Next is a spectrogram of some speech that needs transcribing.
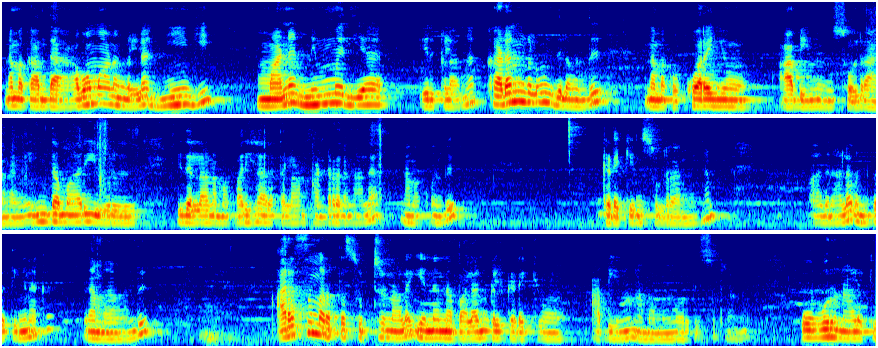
நமக்கு அந்த அவமானங்கள்லாம் நீங்கி மன நிம்மதியாக இருக்கலாங்க. கடன்களும் இதில் வந்து நமக்கு குறையும் அப்படின்னு சொல்கிறாங்கங்க இந்த மாதிரி ஒரு இதெல்லாம் நம்ம பரிகாரத்தெல்லாம் பண்ணுறதுனால நமக்கு வந்து கிடைக்குன்னு சொல்கிறாங்கங்க அதனால் வந்து பார்த்திங்கனாக்கா நம்ம வந்து அரச மரத்தை சுற்றுனால என்னென்ன பலன்கள் கிடைக்கும் அப்படின்னு நம்ம முன்னோர்கள் சொல்கிறாங்க ஒவ்வொரு நாளைக்கு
